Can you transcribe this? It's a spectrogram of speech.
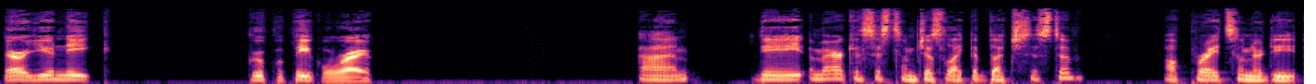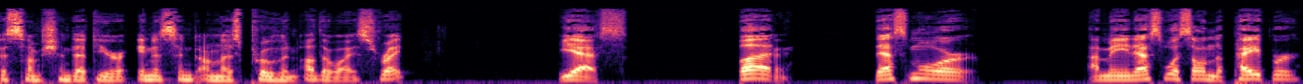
they're a unique group of people, right? And the American system, just like the Dutch system, operates under the assumption that you're innocent unless proven otherwise, right? Yes. But Okay. that's more, I mean, that's what's on the paper,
